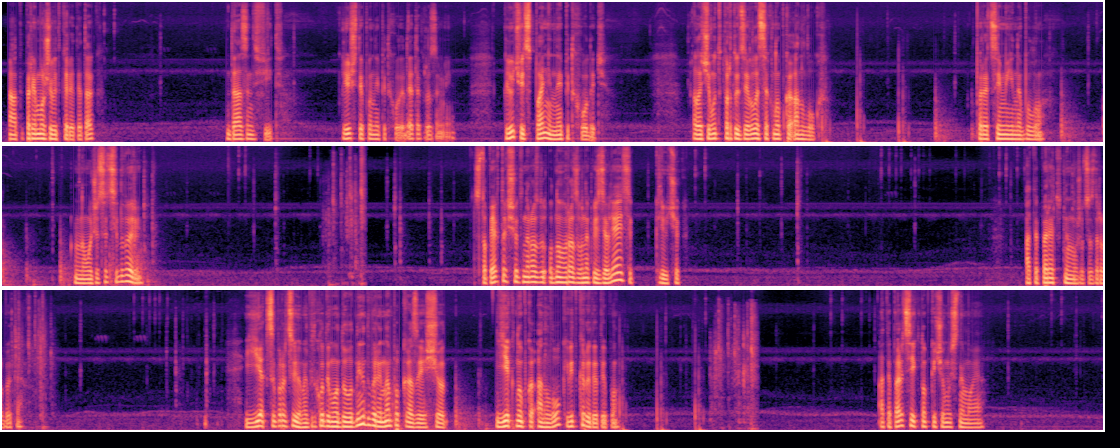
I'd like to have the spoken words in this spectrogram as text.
А, тепер я можу відкрити, так? Doesn't fit. Ключ, типу, не підходить, да, я так розумію. Ключ від спальні не підходить. Але чому тепер тут з'явилася кнопка Unlock? Перед цим її не було. Ну, отже, це ці двері. Стоп, як так, що один раз, одного разу воно якось з'являється ключик? А тепер я тут не можу це зробити. Як це працює? Ми підходимо до одних дверей, нам показує, що є кнопка Unlock відкрити, типу. А тепер цієї кнопки чомусь немає.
